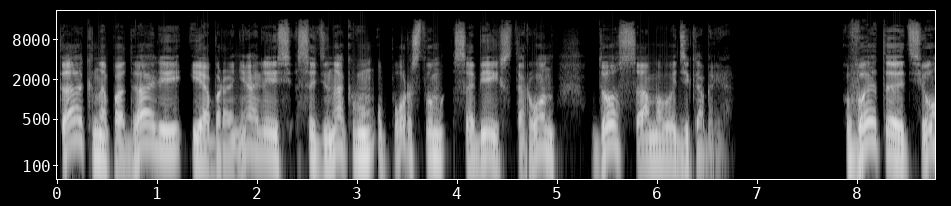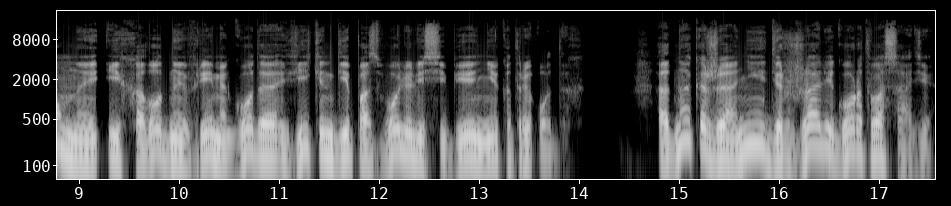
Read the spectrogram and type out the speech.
Так нападали и оборонялись с одинаковым упорством с обеих сторон до самого декабря. В это темное и холодное время года викинги позволили себе некоторый отдых. Однако же они держали город в осаде.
